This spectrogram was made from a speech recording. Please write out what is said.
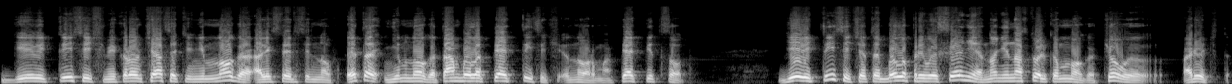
э, тысяч микрон в час это немного, Алексей Сильнов. Это немного, там было 5 тысяч норма, 5 500. 9 тысяч это было превышение, но не настолько много. Чего вы орете-то?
